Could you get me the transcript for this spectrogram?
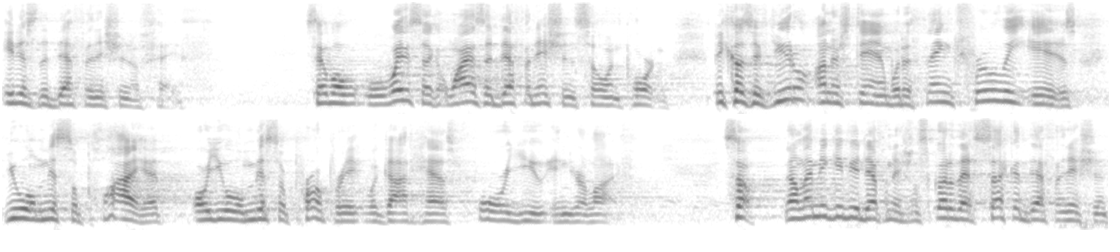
it is the definition of faith. You say, well, well, wait a second, why is the definition so important? Because if you don't understand what a thing truly is, you will misapply it or you will misappropriate what God has for you in your life. So now let me give you a definition. Let's go to that second definition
